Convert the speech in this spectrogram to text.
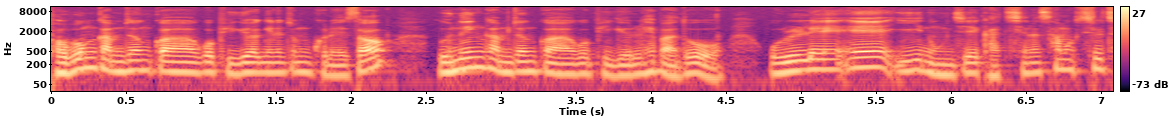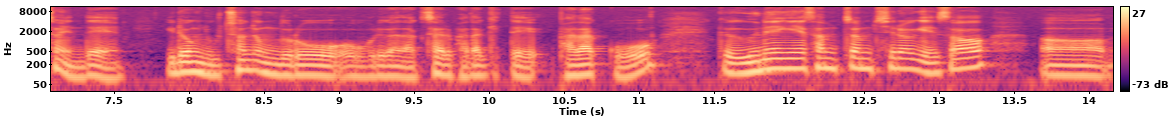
법원 감정가하고 비교하기는 좀 그래서 은행 감정가하고 비교를 해봐도 원래의 이 농지의 가치는 3억 7천인데 1억 6천 정도로 우리가 낙찰을 받았기 때 받았고 그 은행의 3.7억에서 어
